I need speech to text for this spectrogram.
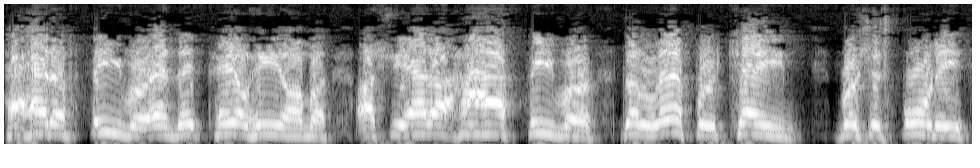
had a fever and they tell him uh, she had a high fever. The leper came, verses 40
